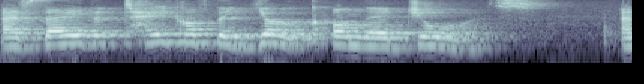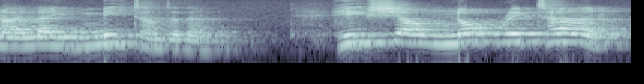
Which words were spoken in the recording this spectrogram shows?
as they that take off the yoke on their jaws, and I laid meat unto them. He shall not return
